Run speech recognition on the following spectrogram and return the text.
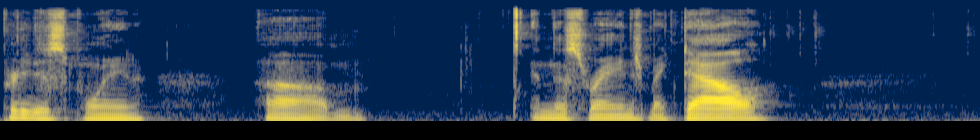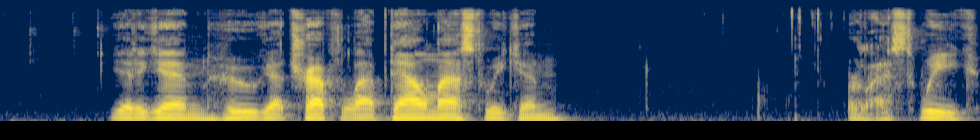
pretty disappointing um, in this range. McDowell yet again, who got trapped a lap down last weekend or last week,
